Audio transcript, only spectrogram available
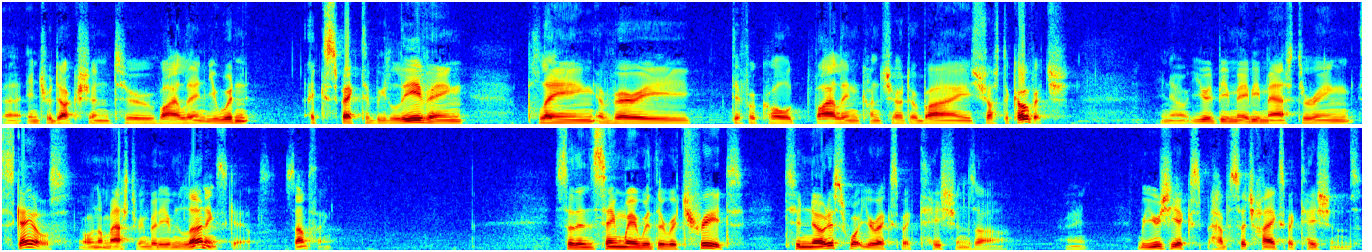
uh, introduction to violin, you wouldn't expect to be leaving playing a very difficult violin concerto by Shostakovich you know, you would be maybe mastering scales, or not mastering, but even learning scales, something. So, in the same way with the retreat, to notice what your expectations are, right? We usually ex- have such high expectations.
